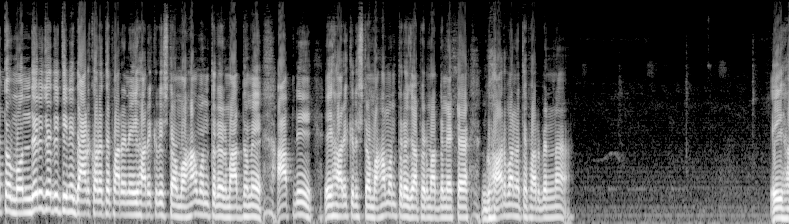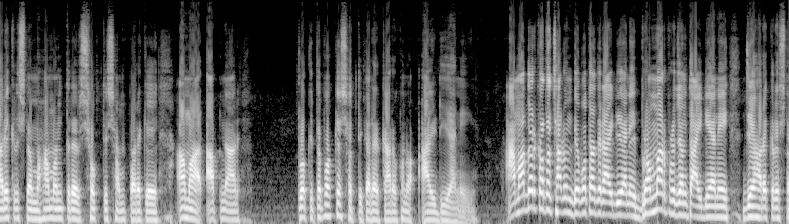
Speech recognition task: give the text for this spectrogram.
এত মন্দির যদি তিনি দাঁড় করাতে পারেন এই হরে কৃষ্ণ মহামন্ত্রের মাধ্যমে, আপনি এই হরে কৃষ্ণ মহামন্ত্র জাপের মাধ্যমে একটা ঘর বানাতে পারবেন না। এই হরে কৃষ্ণ মহামন্ত্রের শক্তি সম্পর্কে আমার, আপনার প্রকৃতপক্ষে সত্যিকারের কারও কোনো আইডিয়া নেই। আমাদের কথা ছাড়ুন, দেবতাদের আইডিয়া নেই, ব্রহ্মার পর্যন্ত আইডিয়া নেই যে হরে কৃষ্ণ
